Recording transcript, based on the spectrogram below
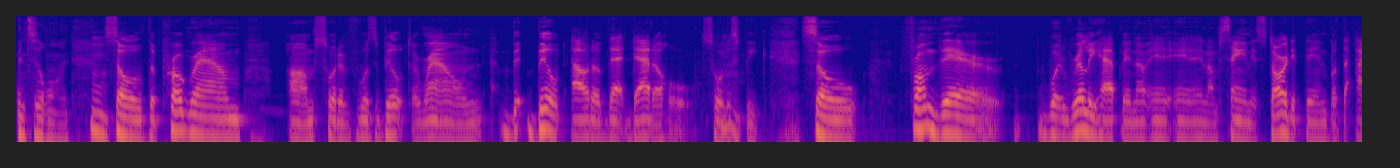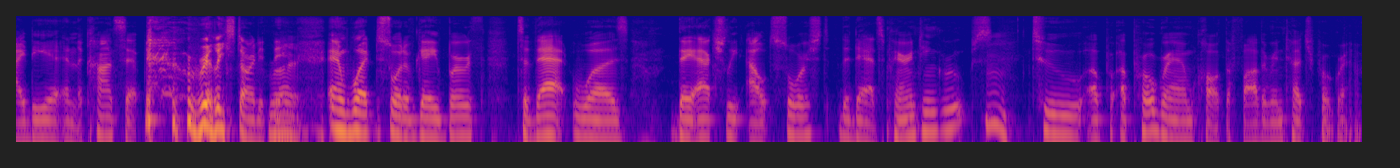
and so on. So the program um, sort of was built around, b- built out of that data hole, so to speak. So from there, what really happened, uh, and, and I'm saying it started then, but the idea and the concept really started then. Right. And what sort of gave birth to that was they actually outsourced the dad's parenting groups to a, a program called the Father in Touch program.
